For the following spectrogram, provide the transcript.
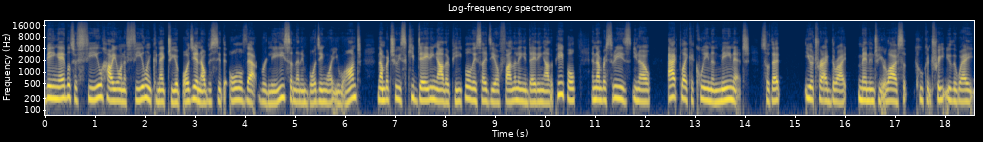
being able to feel how you want to feel and connect to your body and obviously the, all of that release and then embodying what you want number two is keep dating other people this idea of funneling and dating other people and number three is you know act like a queen and mean it so that you attract the right men into your life so, who can treat you the way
